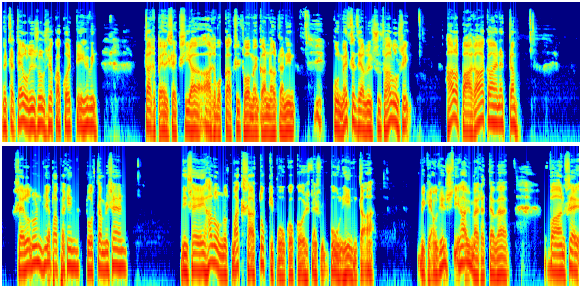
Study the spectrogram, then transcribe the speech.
metsäteollisuus, joka koettiin hyvin tarpeelliseksi ja arvokkaaksi Suomen kannalta, niin kun metsäteollisuus halusi halpaa raaka-ainetta sellun ja paperin tuottamiseen, niin se ei halunnut maksaa tukkipuun kokoisten puun hintaa mikä on tietysti ihan ymmärrettävää, vaan se,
